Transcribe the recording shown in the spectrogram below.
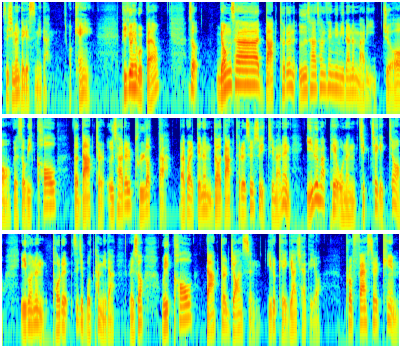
쓰시면 되겠습니다. 오케이. 비교해 볼까요? 그래서 명사 doctor은 의사 선생님이라는 말이 있죠. 그래서 we call the doctor 의사를 불렀다. 라고 할 때는 the doctor를 쓸 수 있지만은 이름 앞에 오는 직책 있죠. 이거는 더를 쓰지 못합니다. 그래서 we call Dr. Johnson 이렇게 얘기하셔야 돼요. Professor Kim,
